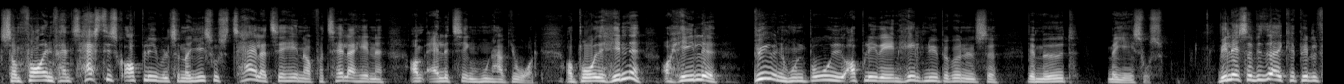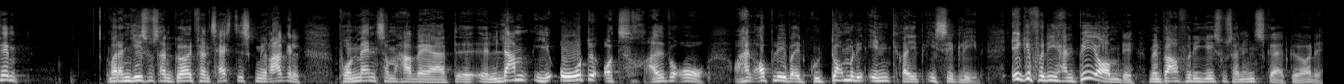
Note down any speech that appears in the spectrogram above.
som får en fantastisk oplevelse, når Jesus taler til hende og fortæller hende om alle ting, hun har gjort. Og både hende og hele byen, hun boede i, oplevede en helt ny begyndelse ved mødet med Jesus. Vi læser videre i kapitel 5, hvordan Jesus han gør et fantastisk mirakel på en mand, som har været øh, lam i 38 år, og han oplever et guddommeligt indgreb i sit liv. Ikke fordi han beder om det, men bare fordi Jesus han ønsker at gøre det.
